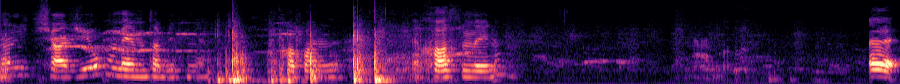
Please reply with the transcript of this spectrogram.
Lan hiç şarjı yok mu benim tabletim ya? Kapandı. Ya kalsın böyle. Evet.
